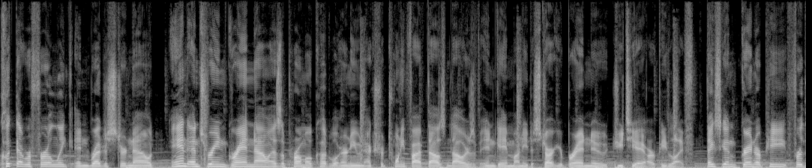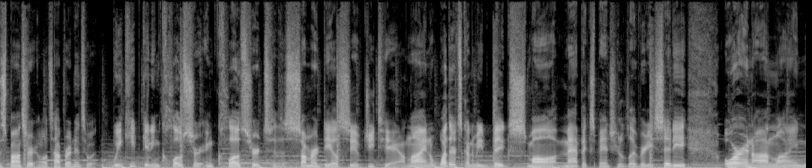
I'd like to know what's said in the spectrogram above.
Click that referral link and register now. And entering Grand Now as a promo code will earn you an extra $25,000 of in game money to start your brand new GTA RP life. Thanks again, Grand RP, for the sponsor, and let's hop right into it. We keep getting closer and closer to the summer DLC of GTA Online, whether it's going to be big, small, a map expansion of Liberty City, or an online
